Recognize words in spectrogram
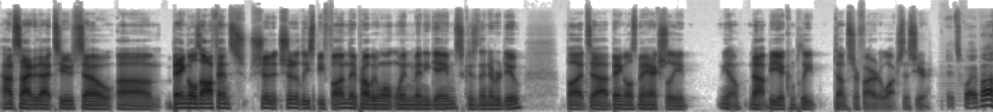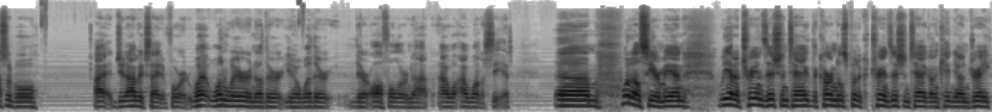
outside of that too. So um, Bengals offense should should at least be fun. They probably won't win many games because they never do, but uh, Bengals may actually you know not be a complete dumpster fire to watch this year. it's quite possible. I, dude, I'm excited for it. What, one way or another, you know, whether they're awful or not, I, want to see it. Um, what else here, man? We had a transition tag. The Cardinals put a transition tag on Kenyon Drake,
